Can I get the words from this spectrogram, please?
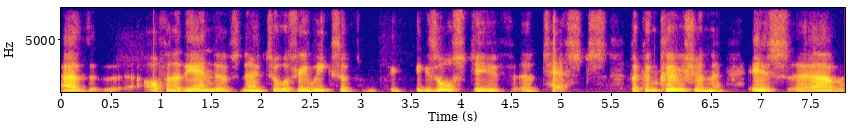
uh, often at the end of you know, two or three weeks of exhaustive uh, tests, the conclusion is um,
